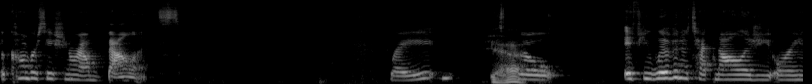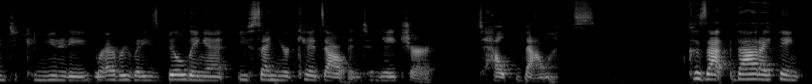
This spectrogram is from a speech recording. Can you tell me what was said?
the conversation around balance. Right? Yeah. So if you live in a technology oriented community where everybody's building it, you send your kids out into nature to help balance. Cuz that that I think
